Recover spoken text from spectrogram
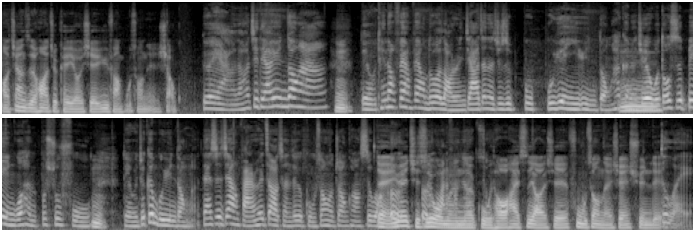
好，这样子的话就可以有一些预防骨松的一些效果。对呀、啊，然后记得要运动啊。嗯，对，我听到非常非常多的老人家真的就是不不愿意运动，他可能觉得我都是病，我很不舒服。嗯，对，我就更不运动了。但是这样反而会造成这个骨松的状况是往对，因为其实我们的骨头还是要一些负重的一些训练。对，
